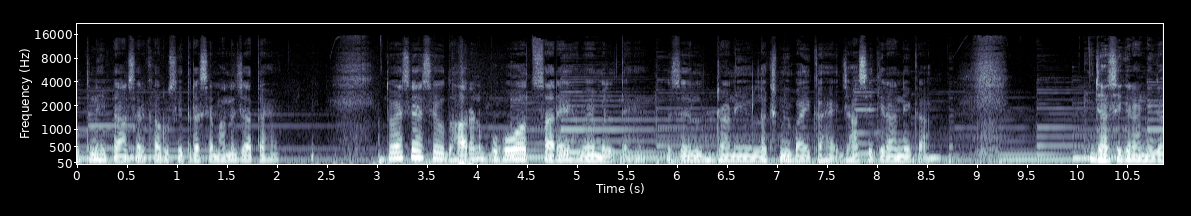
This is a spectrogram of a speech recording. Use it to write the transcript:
उतने ही प्यार से रखा और उसी तरह से माना जाता है। तो ऐसे ऐसे उदाहरण बहुत सारे हमें मिलते हैं। जैसे रानी लक्ष्मीबाई का है झांसी की रानी का। झांसी की रानी का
